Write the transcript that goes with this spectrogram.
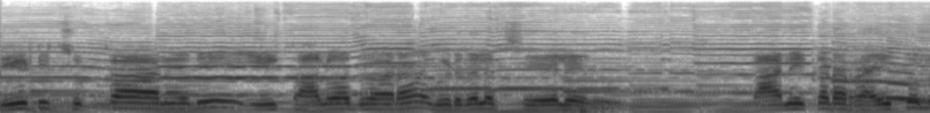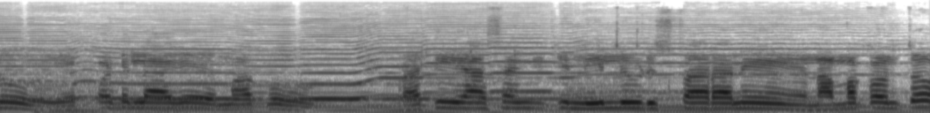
నీటి చుక్క అనేది ఈ కాలువ ద్వారా విడుదల చేయలేదు. కానీ ఇక్కడ రైతులు ఎప్పటిలాగే మాకు ప్రతి యాసంగికి నీళ్ళు విడుస్తారని నమ్మకంతో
